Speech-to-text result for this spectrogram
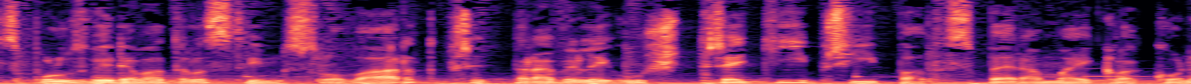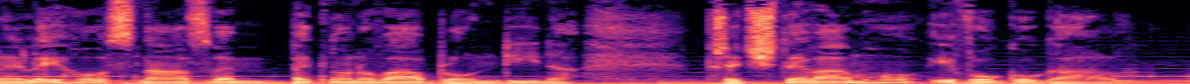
spolu s vydavatelstvím Slovart připravili už třetí případ z pera Michaela Connellyho s názvem Betonová blondýna. Přečte vám ho i Vogogál.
